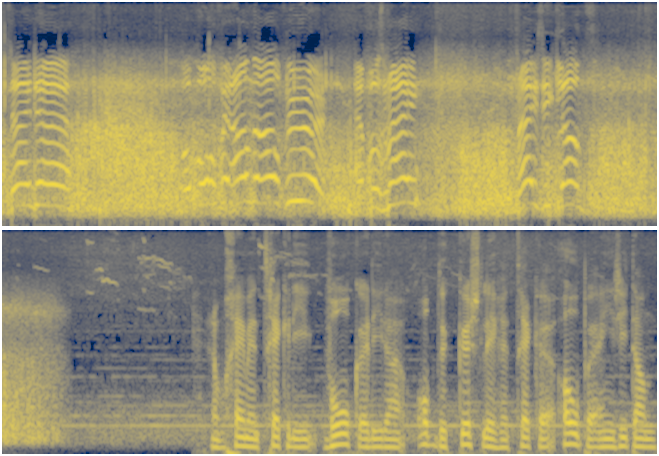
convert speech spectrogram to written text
We zijn uh, op ongeveer anderhalf uur. En volgens mij, volgens mij zie ik land. En op een gegeven moment trekken die wolken die daar op de kust liggen, trekken open. En je ziet dan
